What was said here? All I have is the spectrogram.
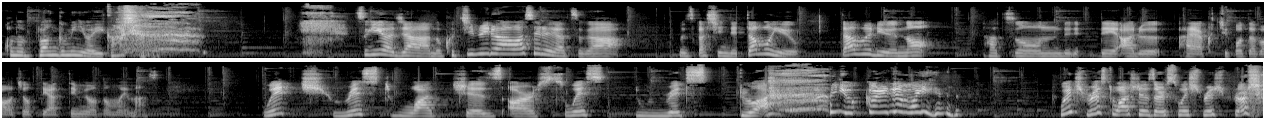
この番組にはいいかもしれない。次はじゃあ、あの、唇合わせるやつが難しいんで、W。W の発音でである早口言葉をちょっとやってみようと思います。Which wristwatches are Swiss wrist... ゆっくりでもいい。Which wristwatches are Swiss wristwatches?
